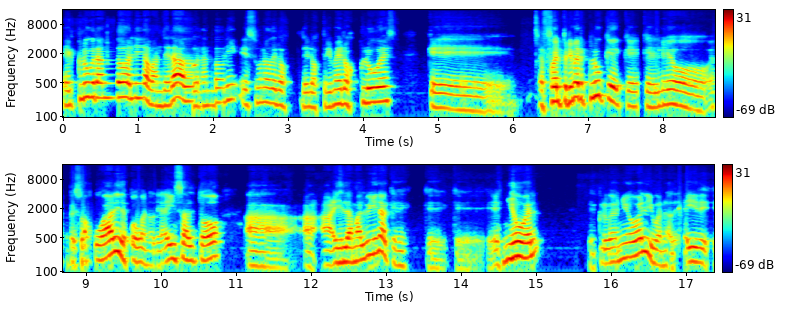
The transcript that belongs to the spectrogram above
el Club Grandoli, abanderado Grandoli, es uno de los, de los primeros clubes que fue el primer club que, que Leo empezó a jugar y después, bueno, de ahí saltó a, Isla Malvina, que, es Newell, el club de Newell, y bueno, de ahí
